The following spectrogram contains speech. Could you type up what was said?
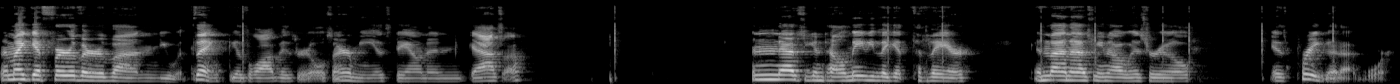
They might get further than you would think because a lot of Israel's army is down in Gaza. And as you can tell, maybe they get to there. And then, as we know, Israel is pretty good at war.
